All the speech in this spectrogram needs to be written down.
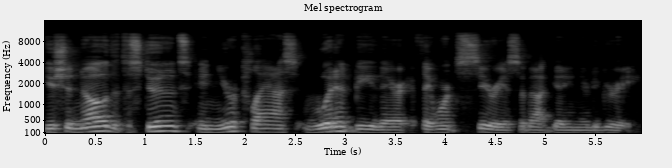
you should know that the students in your class wouldn't be there if they weren't serious about getting their degree.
